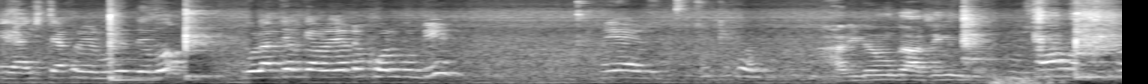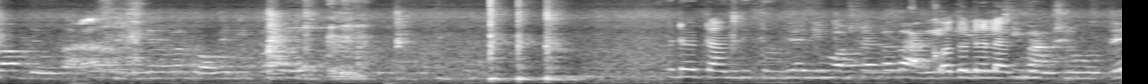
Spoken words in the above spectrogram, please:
এই রাইসটা এখন এর মধ্যে দেবো। গোলাপ জল কেমন জলটা খোল গুটি। চুটকি খোল। হাড়িটার মধ্যে আছে কিন্তু। সব সব দেবো। দমে দিতে হবে। এটা টান দিতে হবে। বিরিয়ানি মশলাটা তো আগে কতটা লাগবে? মাংসের মধ্যে।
